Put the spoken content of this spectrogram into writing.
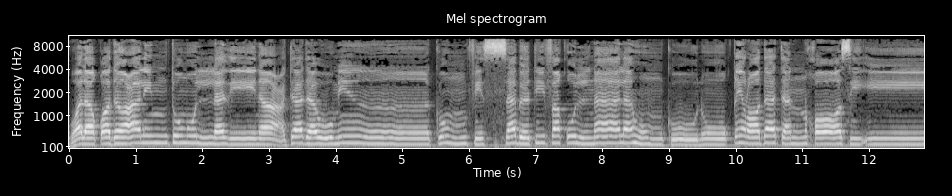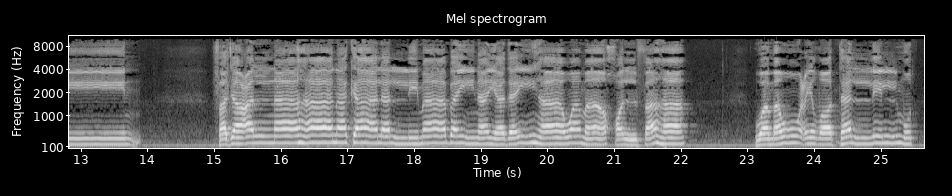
ولقد علمتم الذين اعتدوا منكم في السبت فقلنا لهم كونوا قردة خاسئين فجعلناها نكالا لما بين يديها وما خلفها وموعظة للمتقين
